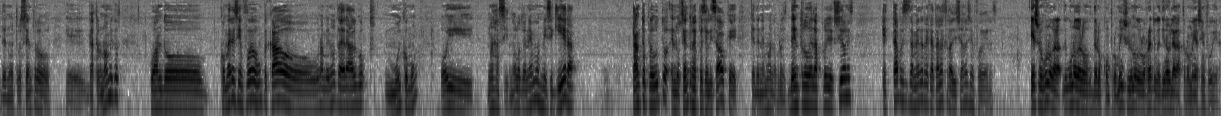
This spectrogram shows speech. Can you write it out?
de nuestros centros eh, gastronómicos cuando comer en Cienfuegos un pescado una minuta era algo muy común hoy no es así no lo tenemos ni siquiera tantos productos en los centros especializados que, que tenemos en la provincia dentro de las proyecciones está precisamente rescatar las tradiciones cienfuegueras Eso es uno de, uno de los, de los compromisos y uno de los retos que tiene hoy la gastronomía cienfueguera.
